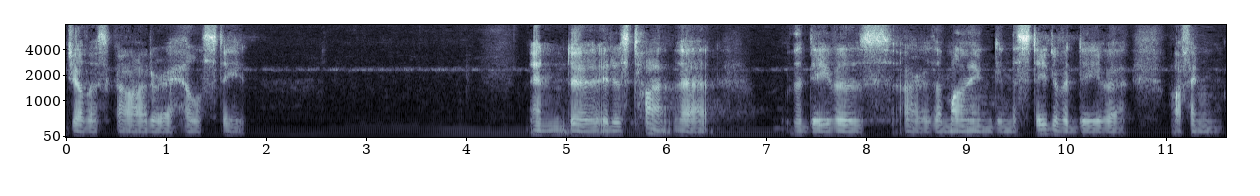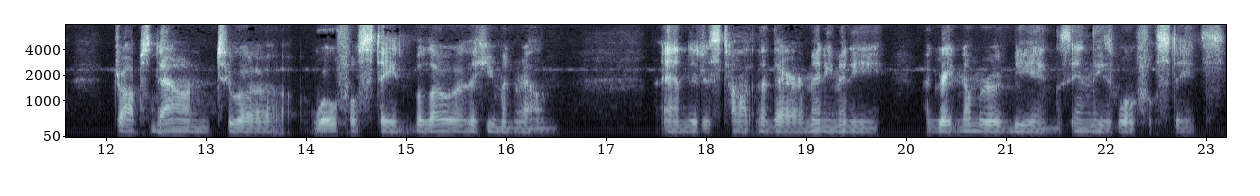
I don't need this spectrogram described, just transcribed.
jealous god, or a hell state? And uh, it is taught that the devas or the mind in the state of a deva often drops down to a woeful state below the human realm. And it is taught that there are many, many, a great number of beings in these woeful states.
